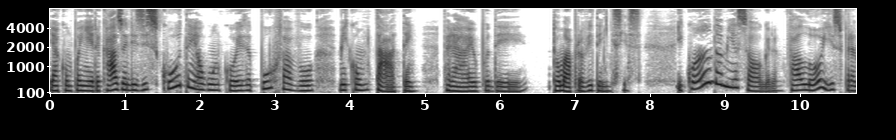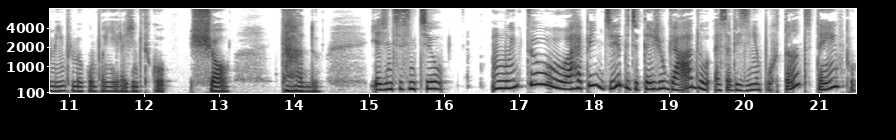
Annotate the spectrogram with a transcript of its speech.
e a companheira, caso eles escutem alguma coisa, por favor, me contatem para eu poder tomar providências. E quando a minha sogra falou isso para mim, pro meu companheiro, a gente ficou chocado. E a gente se sentiu muito arrependido de ter julgado essa vizinha por tanto tempo,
